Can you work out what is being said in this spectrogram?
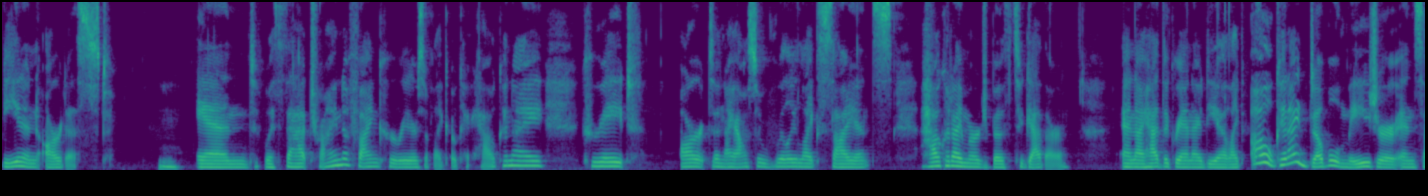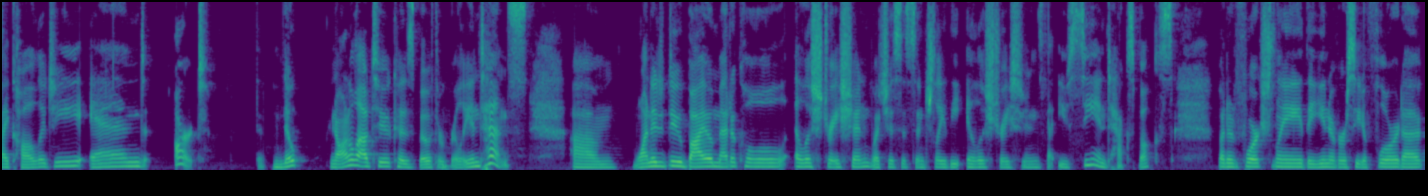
being an artist. Hmm. And with that, trying to find careers of like, okay, how can I create art? And I also really like science. How could I merge both together? And I had the grand idea like, oh, can I double major in psychology and art? Nope, not allowed to because both are really intense. Um, wanted to do biomedical illustration, which is essentially the illustrations that you see in textbooks. But unfortunately, the University of Florida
